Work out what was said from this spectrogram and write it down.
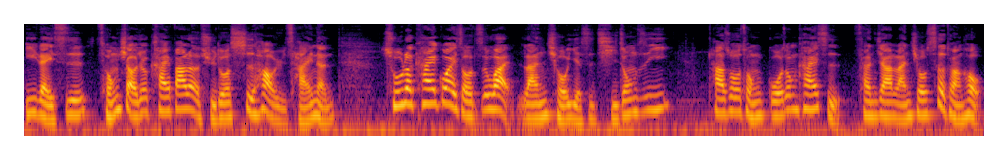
伊蕾丝从小就开发了许多嗜好与才能，除了开怪手之外，篮球也是其中之一。他说：“从国中开始参加篮球社团后，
